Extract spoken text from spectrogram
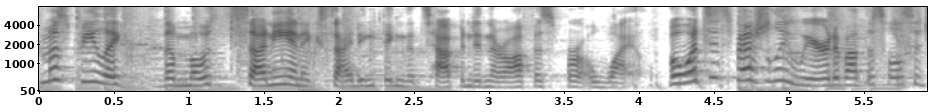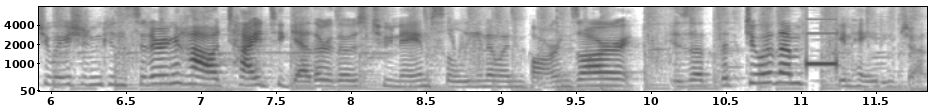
must be like the most sunny and exciting thing that's happened in their office for a while. But what's especially weird about this whole situation, considering how tied together those two names, Cellino and Barnes, are, is that the two of them fing hate each other.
